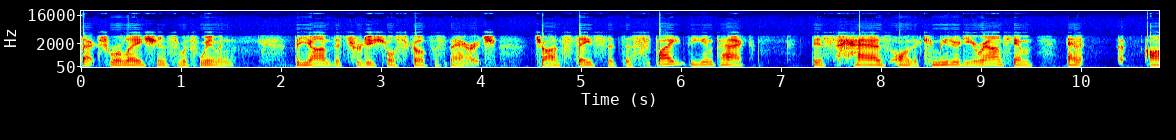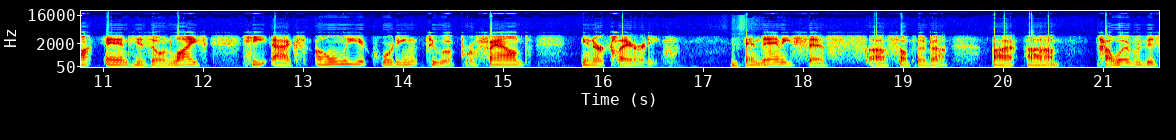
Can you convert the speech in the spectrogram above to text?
sexual relations with women beyond the traditional scope of marriage. John states that despite the impact this has on the community around him and uh, and his own life, he acts only according to a profound inner clarity. and then he says uh, something about uh, uh, However this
